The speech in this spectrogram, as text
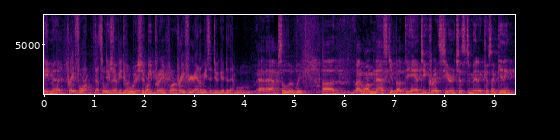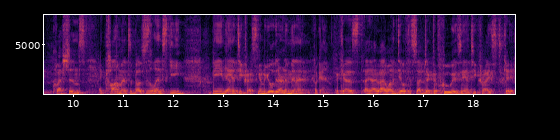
amen. Pray for them. That's what we should be doing. We Pray should be praying for 'em. Pray for your enemies and do good to them. A- Absolutely. Uh, I want to ask you about the Antichrist here in just a minute because I'm getting questions and comments about Zelensky being Antichrist. I'm going to go there in a minute. Okay. Because I, I, I want to deal with the subject of who is Antichrist. Okay.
